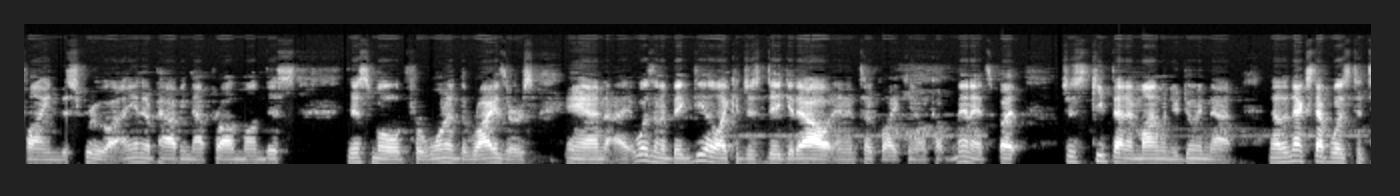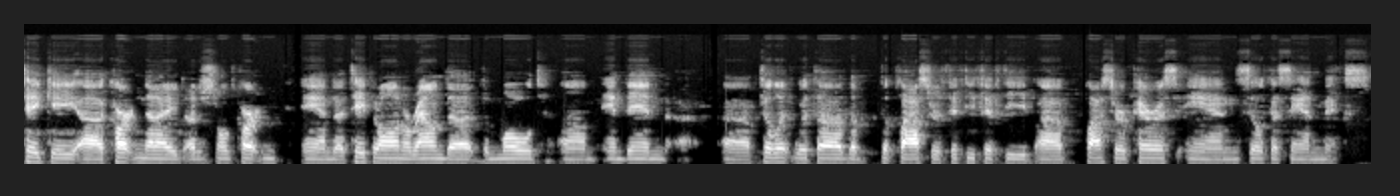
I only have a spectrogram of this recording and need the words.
find the sprue. I ended up having that problem on this this mold for one of the risers and it wasn't a big deal. I could just dig it out and it took like, you know, a couple minutes, but just keep that in mind when you're doing that. Now the next step was to take a uh, carton that I, uh, just an old carton, and uh, tape it on around the, the mold, um, and then uh, fill it with uh, the, the plaster 50-50 uh, plaster of Paris and silica sand mix.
